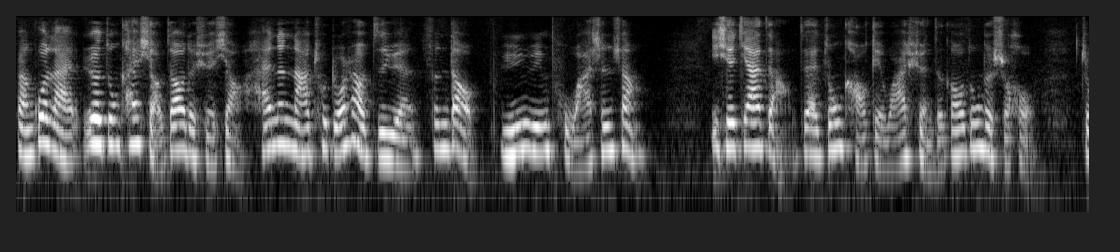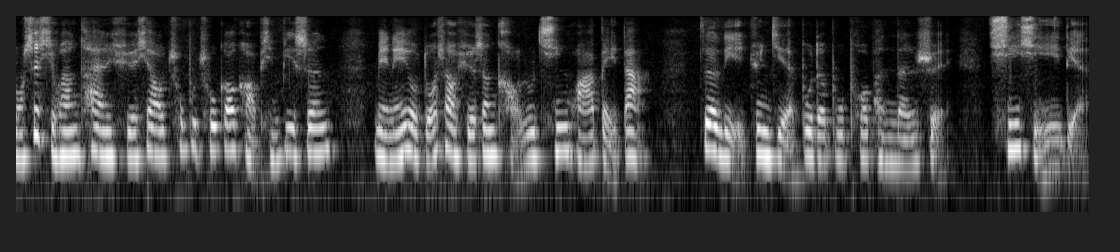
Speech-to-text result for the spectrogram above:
反过来，热衷开小灶的学校，还能拿出多少资源分到芸芸普娃身上？一些家长在中考给娃选择高中的时候，总是喜欢看学校出不出高考屏蔽生，每年有多少学生考入清华北大。这里俊姐不得不泼盆冷水，清醒一点。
